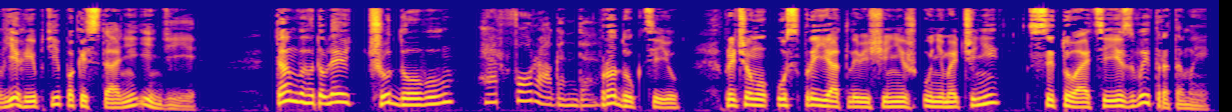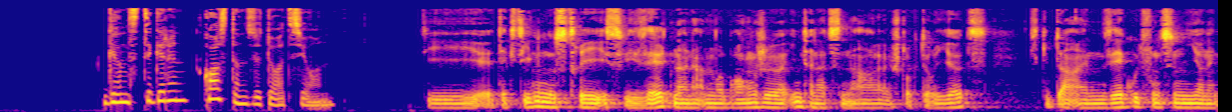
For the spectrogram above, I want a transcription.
в Єгипті, Пакистані, Індії. Там виготовляють чудову Hervorragende. продукцію, причому у сприятливіші, ніж у Німеччині, ситуації з витратами. Günstigeren Kostensituation. Die Textilindustrie ist wie selten eine andere Branche international strukturiert. Es gibt da einen sehr gut funktionierenden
